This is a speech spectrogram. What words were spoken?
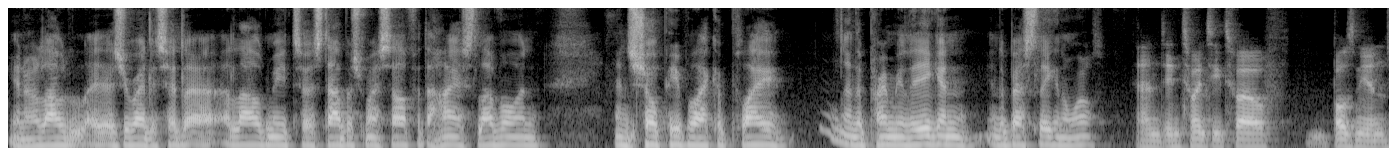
you know, allowed, as you rightly said, uh, allowed me to establish myself at the highest level and and show people I could play in the Premier League and in the best league in the world. And in 2012, Bosnian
